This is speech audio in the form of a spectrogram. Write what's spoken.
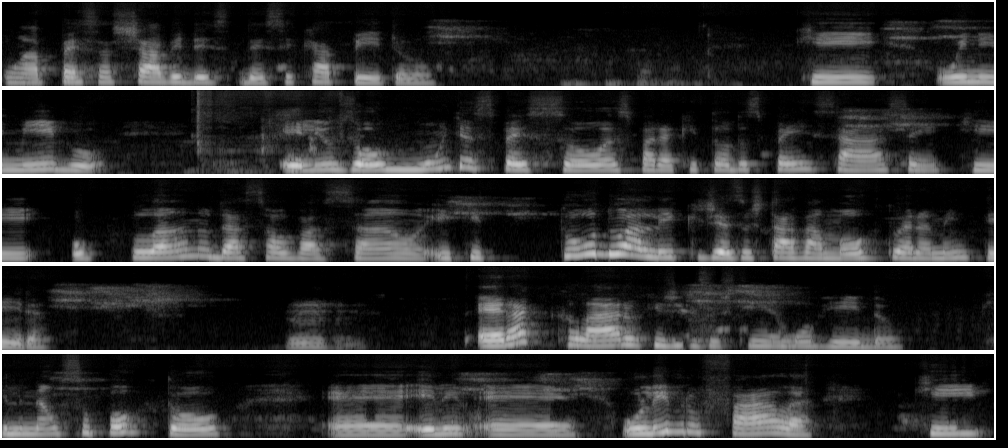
uma peça-chave desse, desse capítulo, que o inimigo ele usou muitas pessoas para que todos pensassem que o plano da salvação e que tudo ali que Jesus estava morto era mentira. Uhum. Era claro que Jesus tinha morrido, que ele não suportou. É, ele, é, o livro fala que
